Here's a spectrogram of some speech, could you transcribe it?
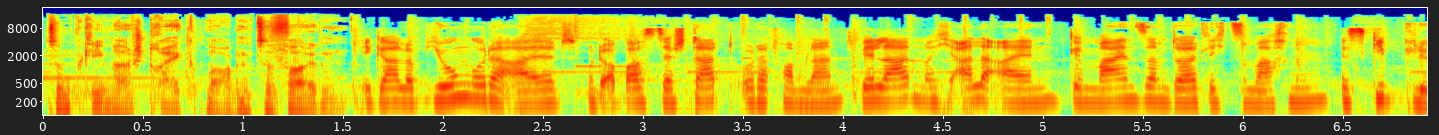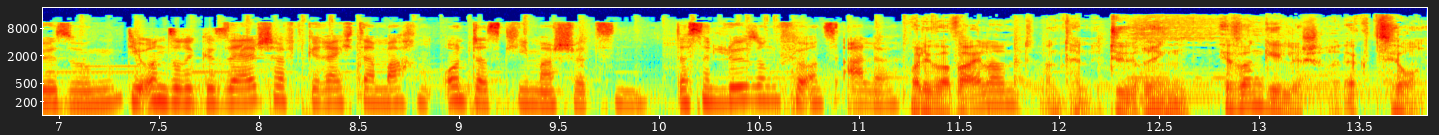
zum Klimastreik morgen zu folgen. Egal ob jung oder alt und ob aus der Stadt oder vom Land, wir laden euch alle ein, gemeinsam deutlich zu machen, es gibt Lösungen, die unsere Gesellschaft gerechter machen und das Klima schützen. Das sind Lösungen für uns alle. Oliver Weiland, Antenne Thüringen, Evangelische Redaktion.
